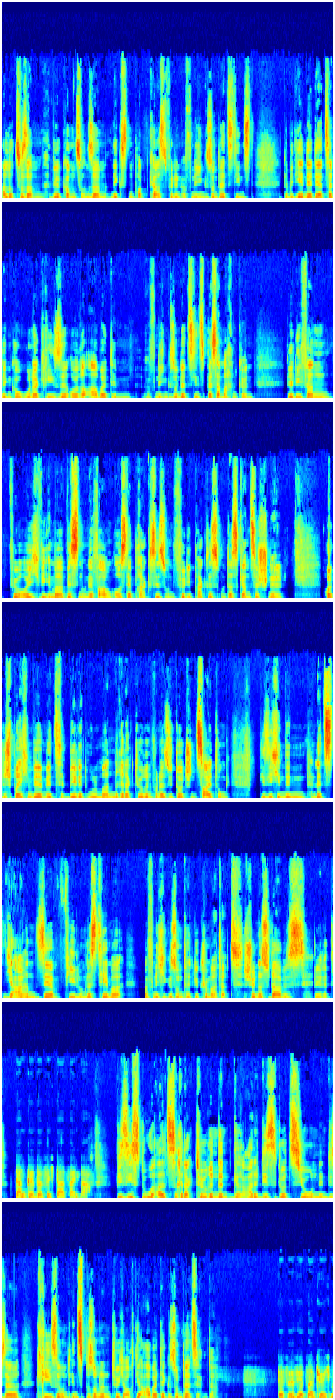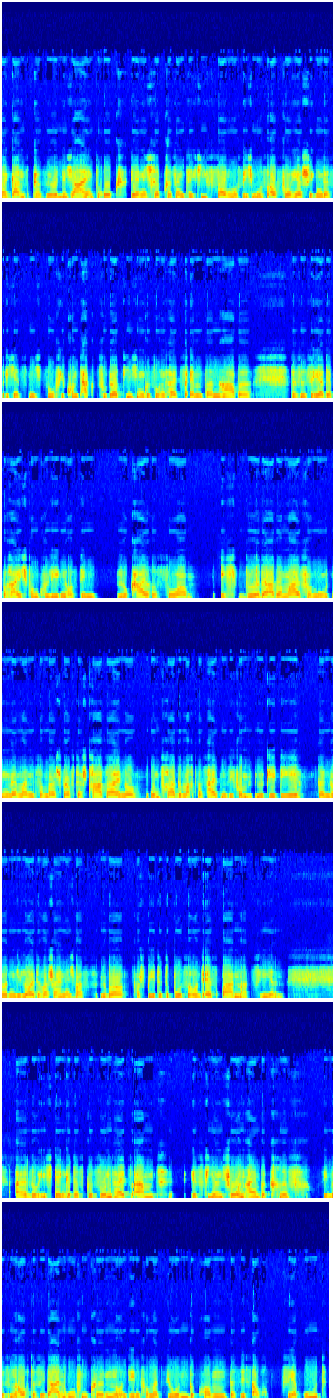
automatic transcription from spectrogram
Hallo zusammen, willkommen zu unserem nächsten Podcast für den öffentlichen Gesundheitsdienst, damit ihr in der derzeitigen Corona-Krise eure Arbeit im öffentlichen Gesundheitsdienst besser machen könnt. Wir liefern für euch wie immer Wissen und Erfahrung aus der Praxis und für die Praxis und das Ganze schnell. Heute sprechen wir mit Berit Uhlmann, Redakteurin von der Süddeutschen Zeitung, die sich in den letzten Jahren sehr viel um das Thema öffentliche Gesundheit gekümmert hat. Schön, dass du da bist, Berit. Danke, dass ich da sein darf. Wie siehst du als Redakteurin denn gerade die Situation in dieser Krise und insbesondere natürlich auch die Arbeit der Gesundheitsämter? Das ist jetzt natürlich mein ganz persönlicher Eindruck, der nicht repräsentativ sein muss. Ich muss auch vorherschicken, dass ich jetzt nicht so viel Kontakt zu örtlichen Gesundheitsämtern habe. Das ist eher der Bereich von Kollegen aus dem Lokalressort. Ich würde aber mal vermuten, wenn man zum Beispiel auf der Straße eine Umfrage macht, was halten Sie vom ÖGD, dann würden die Leute wahrscheinlich was über verspätete Busse und S-Bahnen erzählen. Also ich denke, das Gesundheitsamt ist vielen schon ein Begriff. Sie wissen auch, dass sie da anrufen können und Informationen bekommen. Das ist auch sehr gut.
